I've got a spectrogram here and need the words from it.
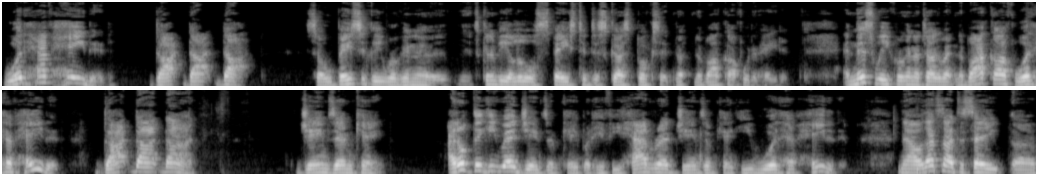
Would Have Hated dot dot dot. So basically, we're gonna it's gonna be a little space to discuss books that Nabokov would have hated. And this week, we're going to talk about Nabokov would have hated dot dot dot James M. Cain. I don't think he read James M. Cain, but if he had read James M. Cain, he would have hated him. Now, that's not to say uh,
